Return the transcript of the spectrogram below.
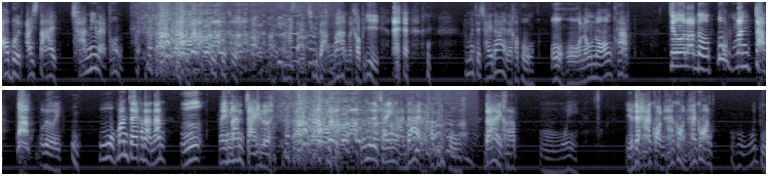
อัลเบิร์ตไอน์สไตน์ฉันนี่แหละต้น มีสายชื่อดังมากนะครับพี่ แล้วมันจะใช้ได้เหรอครับพงษ์โอ้โห น้องๆครับ เจอระเบิดปุ๊บมันจัดปักเลยโอ้โหมั่นใจขนาดนั้น เออไม่มั่นใจเลย แล้วมันจะใช้งานได้เหรอครับพี่พงษ์ได้ครับโอ้ยเดี๋ยวเดี๋ยวหาก่อนหาก่อนหาก่อนโอ้โหดู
